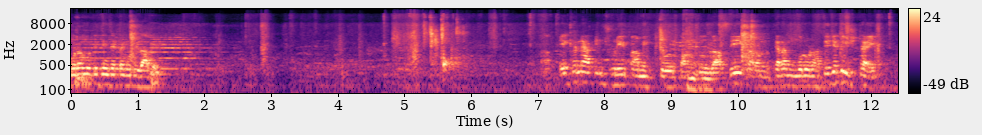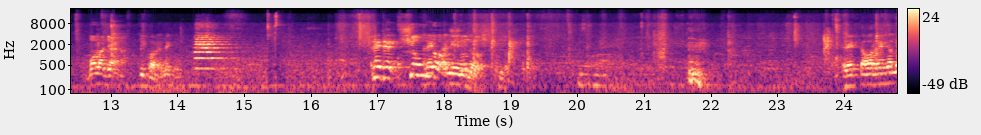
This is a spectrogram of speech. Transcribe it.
মোটামুটি তিন চারটা গুটি যাবে। এখানে আকিম শরীফ আমি একটু কনফিউজ আছি কারণ ক্যারাম গরুর হাতে যেহেতু স্ট্রাইক বলা যায় না। কি করে নাকি। রেড কভার হয়ে গেল।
